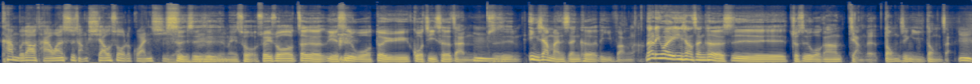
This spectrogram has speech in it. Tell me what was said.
看不到台湾市场销售的关系。是是是，没错。所以说这个也是我对于国际车展就是印象蛮深刻的地方啦。那另外一个印象深刻的是，就是我刚刚讲的东京移动展。嗯，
